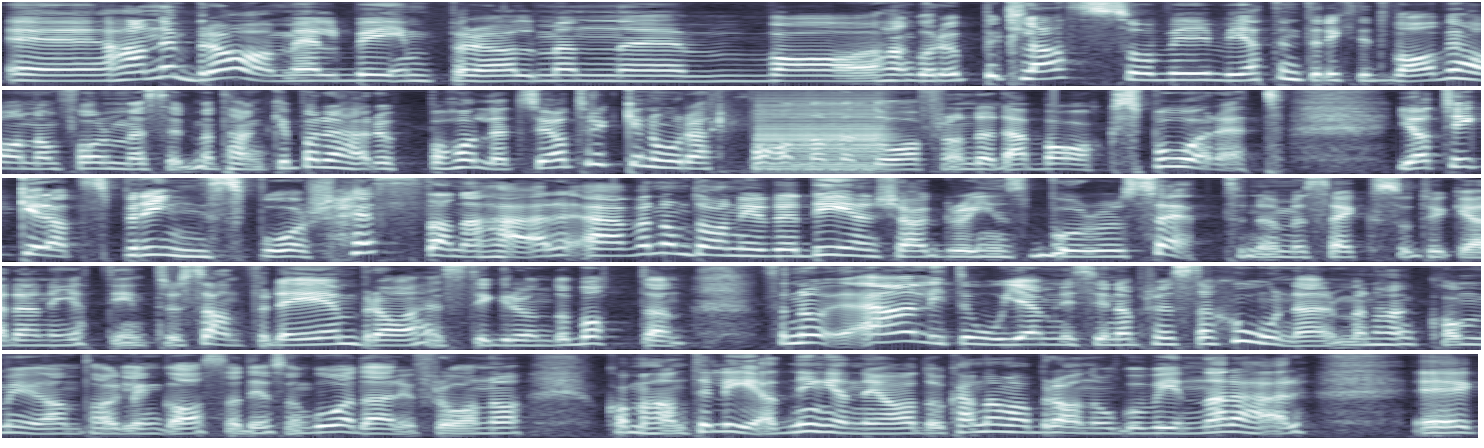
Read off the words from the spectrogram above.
Eh, han är bra, Melby Imperial, men eh, vad, han går upp i klass och vi vet inte riktigt vad vi har honom formmässigt med tanke på det här uppehållet. Så jag trycker nog rätt på honom ändå från det där bakspåret. Jag tycker att springspårshästarna här, även om Daniel Redén kör Greensboro Set, nummer 6, så tycker jag den är jätteintressant för det är en bra häst i grund och botten. Sen är han lite ojämn i sina prestationer, men han kommer ju antagligen gasa det som går därifrån och kommer han till ledningen, ja då kan han vara bra nog att vinna det här. Eh,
